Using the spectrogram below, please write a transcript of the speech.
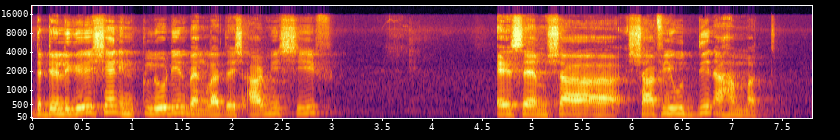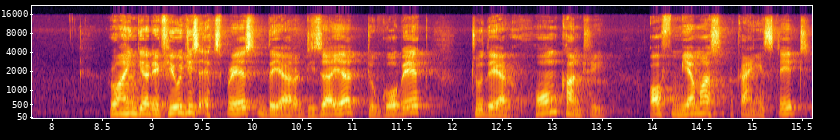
The delegation, including Bangladesh Army Chief S.M. Uh, Shafiuddin Ahmad. Rohingya refugees expressed their desire to go back to their home country of Myanmar's Rakhine state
